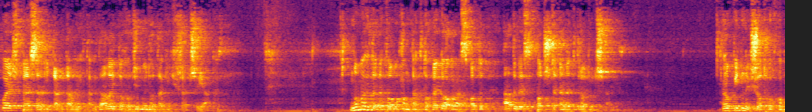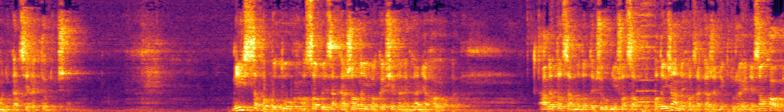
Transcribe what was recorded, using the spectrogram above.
płeć, PESEL i tak dalej, i tak dalej, dochodzimy do takich rzeczy jak numer telefonu kontaktowego oraz adres poczty elektronicznej lub innych środków komunikacji elektronicznej. Miejsca pobytu osoby zakażonej w okresie wylęgania choroby. Ale to samo dotyczy również osób podejrzanych o zakażenie, które nie są chore,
